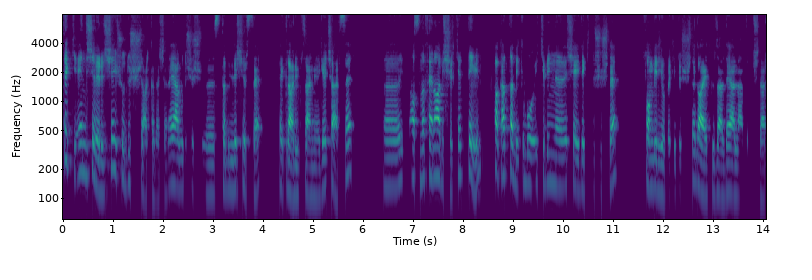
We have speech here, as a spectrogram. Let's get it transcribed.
Tek endişe verici şey şu düşüş arkadaşlar. Eğer bu düşüş e, stabilleşirse, tekrar yükselmeye geçerse Ee, aslında fena bir şirket değil. Fakat tabii ki bu 2000 e, şeydeki düşüşte, son bir yıldaki düşüşte gayet güzel değerlendirmişler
